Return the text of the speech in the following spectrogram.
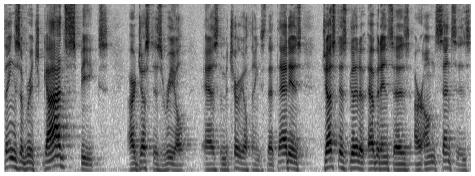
things of which God speaks are just as real as the material things, that that is just as good of evidence as our own senses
